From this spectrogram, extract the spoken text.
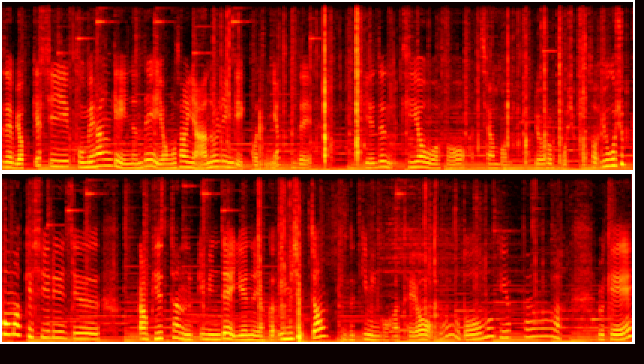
제가 몇 개씩 구매한 게 있는데 영상이 안 올린 게 있거든요. 근데 얘는 귀여워서 같이 한번 열어보고 싶어서 이거 슈퍼마켓 시리즈랑 비슷한 느낌인데 얘는 약간 음식점 느낌인 것 같아요. 오, 너무 귀엽다. 이렇게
